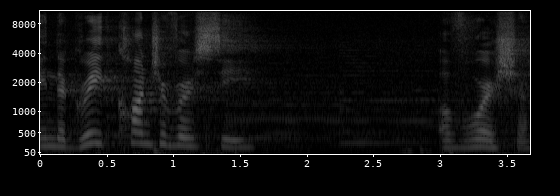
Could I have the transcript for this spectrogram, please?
in the great controversy of worship.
